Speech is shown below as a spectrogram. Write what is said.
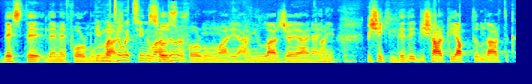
besteleme formun Bir var. matematiğin var, Söz değil mi? formun var yani Aynen. yıllarca yani hani Aynen. bir şekilde de bir şarkı yaptığımda artık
